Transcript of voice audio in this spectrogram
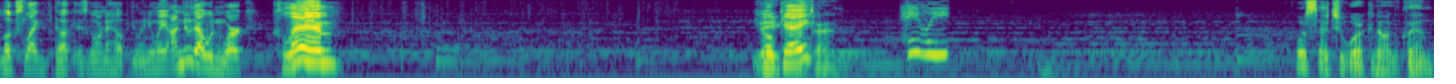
Looks like Duck is going to help you anyway. I knew that wouldn't work. Clem! You Hey, okay? Clementine. Haley, What's that you're working on, Clem?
